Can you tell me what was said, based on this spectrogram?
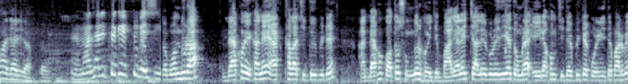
মাঝারি রাখতে হবে। হ্যাঁ, মাঝারির থেকে একটু বেশি। তো বন্ধুরা দেখো এখানে এক থালা চিতই পিঠে আর দেখো কত সুন্দর হয়েছে। বাজারের চালের গুঁড়ি দিয়ে তোমরা এইরকম চিতই পিঠে করে নিতে পারবে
